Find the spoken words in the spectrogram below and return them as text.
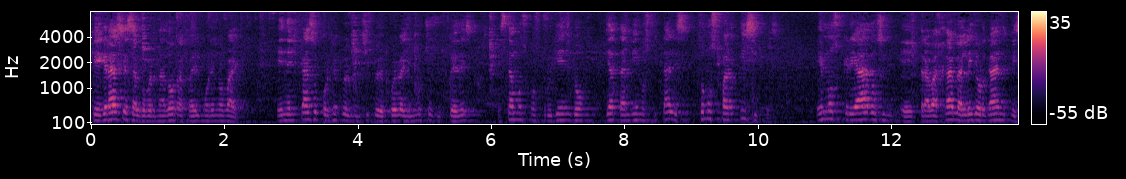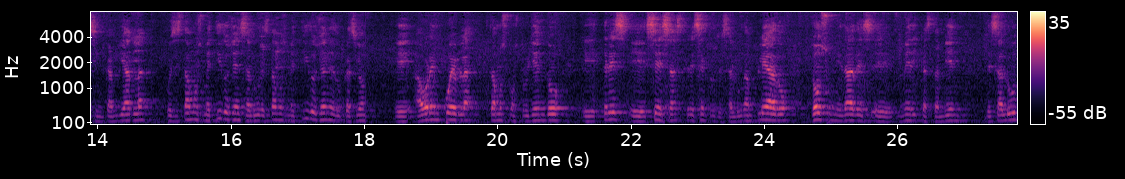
que gracias al gobernador Rafael Moreno Valle, en el caso, por ejemplo, del municipio de Puebla y muchos de ustedes, estamos construyendo ya también hospitales, somos partícipes. Hemos creado sin eh, trabajar la ley orgánica y sin cambiarla, pues estamos metidos ya en salud, estamos metidos ya en educación. Eh, ahora en Puebla estamos construyendo eh, tres CESAS, tres centros de salud ampliado, dos unidades médicas también de salud,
